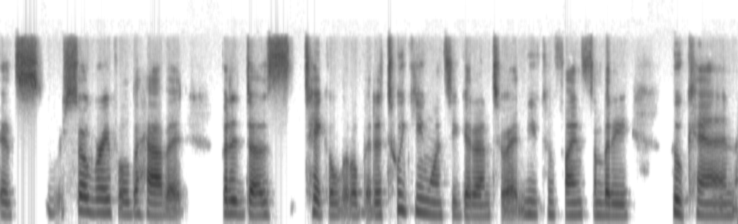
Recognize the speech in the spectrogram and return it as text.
It's we're so grateful to have it, but it does take a little bit of tweaking once you get onto it. And you can find somebody who can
